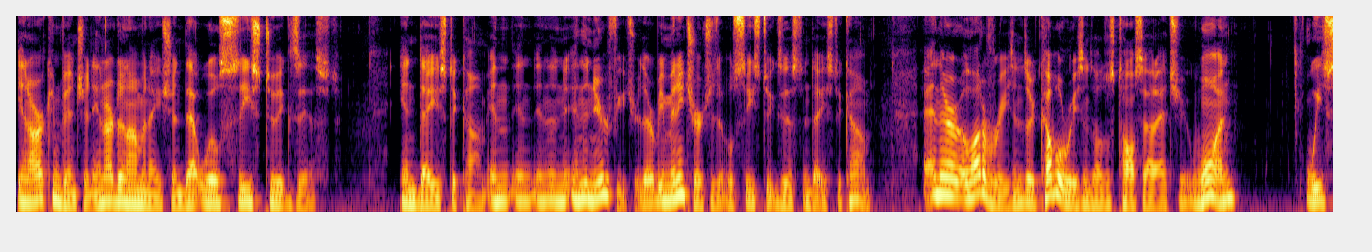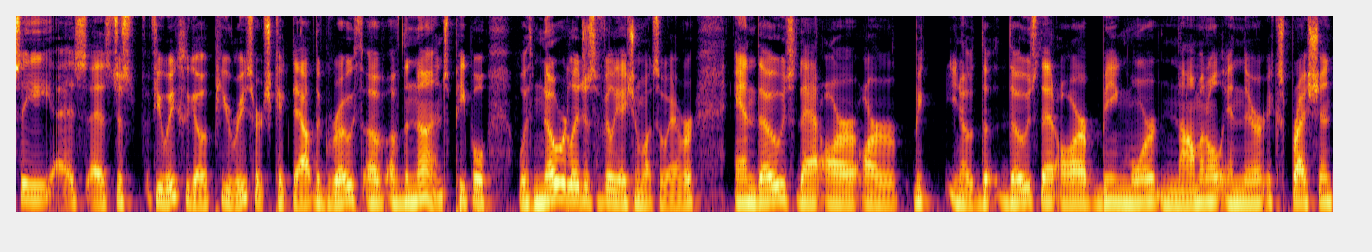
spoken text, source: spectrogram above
in our convention, in our denomination, that will cease to exist in days to come. In, in, in, the, in the near future, there will be many churches that will cease to exist in days to come. And there are a lot of reasons. There are a couple of reasons I'll just toss out at you. One, we see, as, as just a few weeks ago, Pew Research kicked out the growth of, of the nones, people with no religious affiliation whatsoever, and those that are are you know the, those that are being more nominal in their expression,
